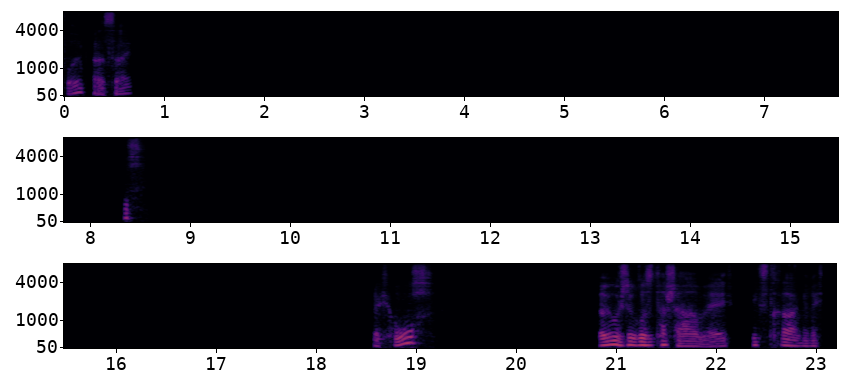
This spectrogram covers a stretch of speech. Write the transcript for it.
voll kann es sein. Och. Hoch. Irgendwo ich eine große Tasche habe, ey. Ich kann nichts tragen, richtig.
